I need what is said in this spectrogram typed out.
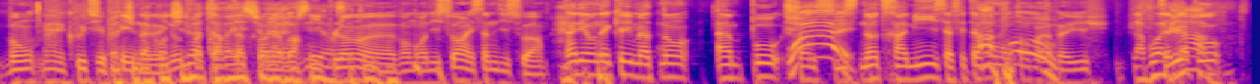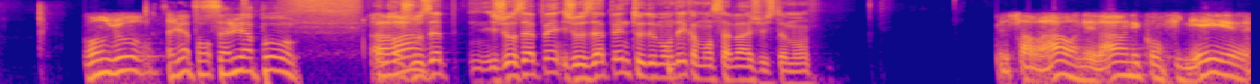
bon, bah écoute, j'ai Bah, pris une, une continuer autre à travailler sur en avoir mis hein, plein euh, vendredi soir et samedi soir. Allez, on accueille maintenant Impo Ouais Chancis, notre ami. Ça fait tellement Impo longtemps qu'on l'a pas vu. La voix Salut, grave. Apo. Bonjour. Salut Apo. Salut Apo. Alors, va? J'ose à, j'ose à peine, j'ose à peine te demander comment ça va justement. Ça va, on est là, on est confinés.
